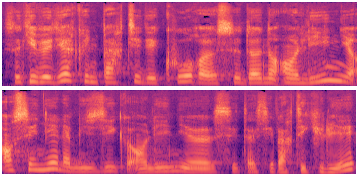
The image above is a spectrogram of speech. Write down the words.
Ce qui veut dire qu'une partie des cours se donne en ligne. Enseigner la musique en ligne, c'est assez particulier.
